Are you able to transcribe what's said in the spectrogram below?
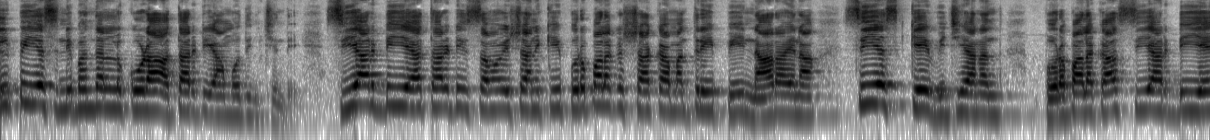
ఎల్పిఎస్ నిబంధనలు కూడా అథారిటీ ఆమోదించింది. సిఆర్డీఏ అథారిటీ సమావేశానికి పురపాలక శాఖ మంత్రి పి నారాయణ సిఎస్కే విజయానంద్ పురపాలక సిఆర్డీఏ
